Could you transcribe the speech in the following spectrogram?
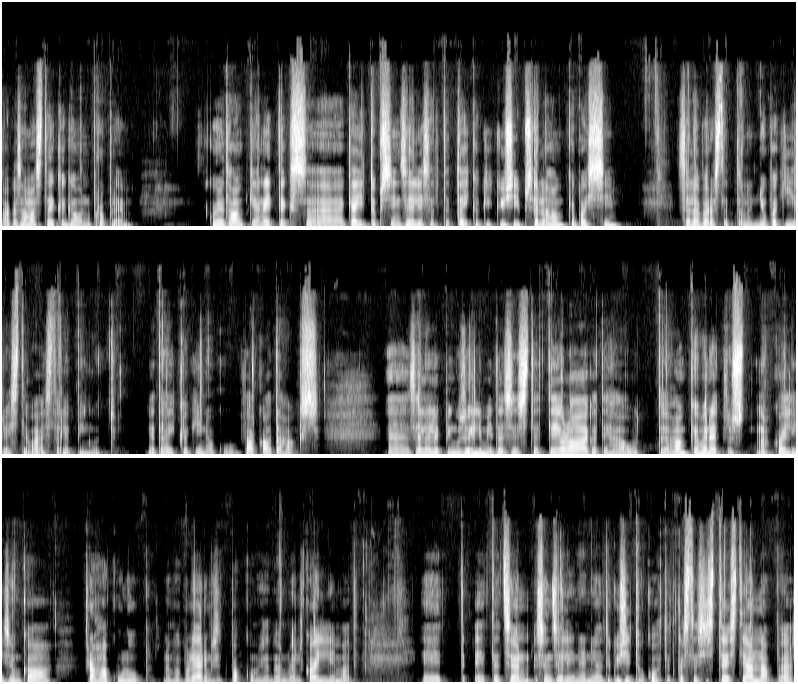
aga samas ta ikkagi on probleem. kui nüüd hankija näiteks äh, käitub siin selliselt, et ta ikkagi küsib selle hankepassi, sellepärast et tal on jube kiiresti vaja seda lepingut ja ta ikkagi nagu väga tahaks äh, selle lepingu sõlmida, sest et ei ole aega teha uut hankemenetlust, noh kallis on ka, raha kulub, noh võib-olla järgmised pakkumised on veel kallimad et, et, et see on, see on selline nii-öelda küsitav koht, et kas ta siis tõesti annab äh,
